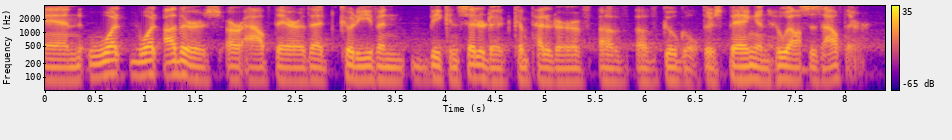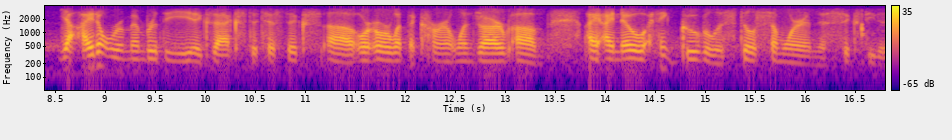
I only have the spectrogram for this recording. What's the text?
and what what others are out there that could even be considered a competitor of of, of Google? There's Bing, and who else is out there? Yeah, I don't remember the exact statistics uh, or, or what the current ones are. Um, I, I know. I think Google is still somewhere in the sixty to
